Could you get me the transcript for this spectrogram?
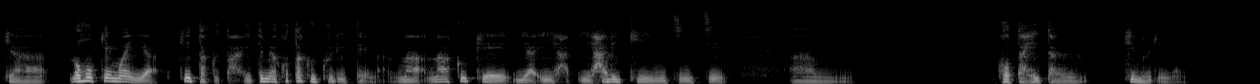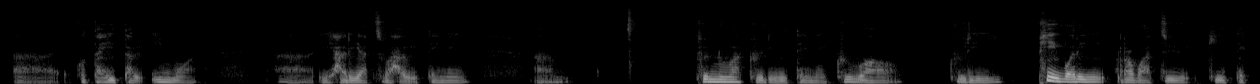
kia noho ke mai ia ki taku taha i te mea ko taku kuri tena na naku ke ia i, i hari ki mitimiti um, kotahi tau ki muri nei, uh, kotahi tau i mua, uh, i hari atu ahau i tēnei um, punua kuri, i tēnei kūao kuri, pīwari rawa atu ki te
